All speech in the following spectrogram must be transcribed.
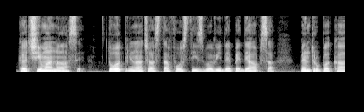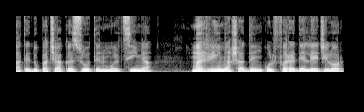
Căci Manase, tot prin aceasta a fost izbăvit de pedeapsa pentru păcate după ce a căzut în mulțimea, mărimea și adâncul fără de legilor,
